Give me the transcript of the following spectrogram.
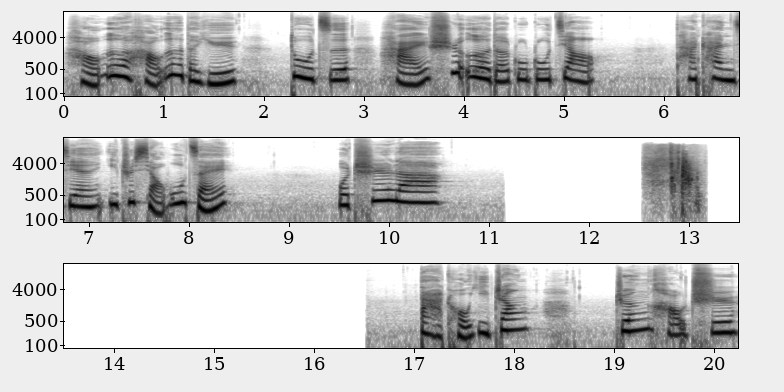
好饿，好饿的鱼，肚子还是饿得咕咕叫。他看见一只小乌贼，我吃啦！大口一张，真好吃！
